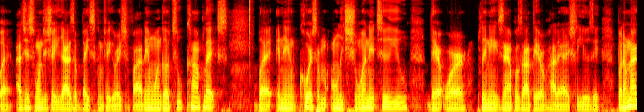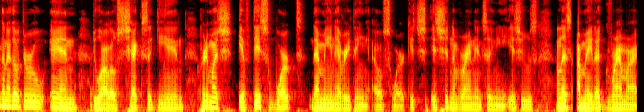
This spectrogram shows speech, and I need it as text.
but I just wanted to show you guys a base configuration file. I didn't want to go too complex, but, and then of course I'm only showing it to you. There are plenty of examples out there of how to actually use it, but I'm not going to go through and do all those checks again. Pretty much if this worked, that means everything else worked. It, sh it shouldn't have ran into any issues unless I made a grammar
